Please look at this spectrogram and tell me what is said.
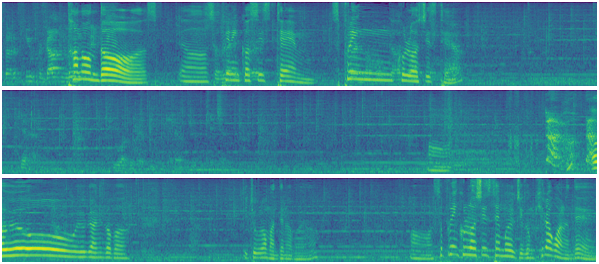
About a few forgotten Turn on lunatics. the 어, 스프링클러 시스템 스프링쿨러 시스템. 어 어유 여기 아닌가봐 이쪽으로 가면 안되나봐요 어 스프링클러 시스템을 지금 키라고 하는데.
